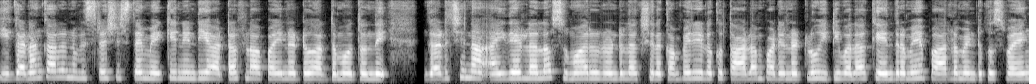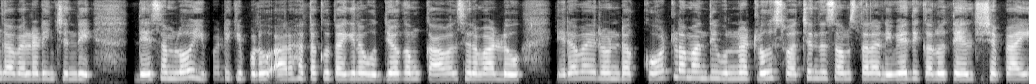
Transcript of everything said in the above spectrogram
ఈ గణాంకాలను విశ్లేషిస్తే make in India utter flop అయినట్టు అర్థమవుతుంది. గడిచిన ఐదేళ్ళలో సుమారు రెండు లక్షల కంపెనీలకు తాళం పడినట్లు ఇటీవల కేంద్రమే పార్లమెంటుకు స్వయంగా వెల్లడించింది. దేశంలో ఇప్పటికిప్పుడు అర్హతకు తగిన ఉద్యోగం కావలసిన వాళ్ళు ఇరవై రెండు కోట్ల మంది ఉన్నట్లు స్వచ్ఛంద సంస్థల నివేదికలు తేల్చి చెప్పాయి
